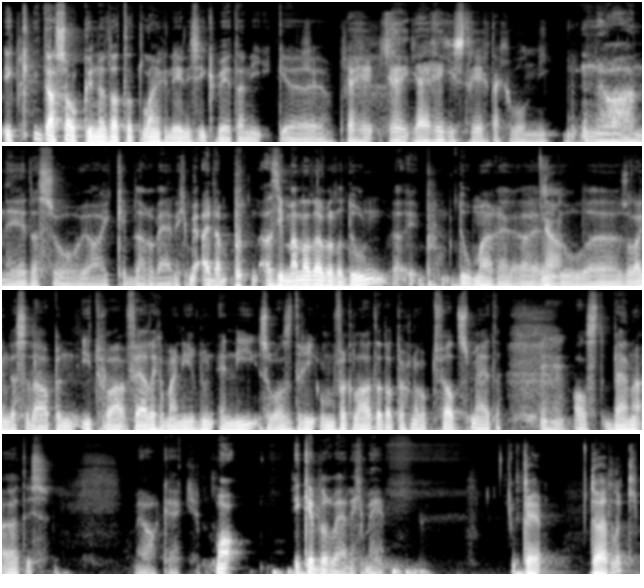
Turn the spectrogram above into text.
Ik, dat zou kunnen dat het lang geleden is. Ik weet dat niet. Ik, eh, jij, jij, jij registreert dat gewoon niet. ja, nee, dat is zo. Ja, ik heb daar weinig mee. Dan, als die mannen dat willen doen, eh, doe maar. Hè. Eh, Ik Ja. bedoel, zolang dat ze dat op een iets wat veilige manier doen en niet zoals drie onverlaten dat toch nog op het veld smijten Mhm. als het bijna uit is. Maar ja, kijk. Maar ik heb er weinig mee. Oké, duidelijk.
